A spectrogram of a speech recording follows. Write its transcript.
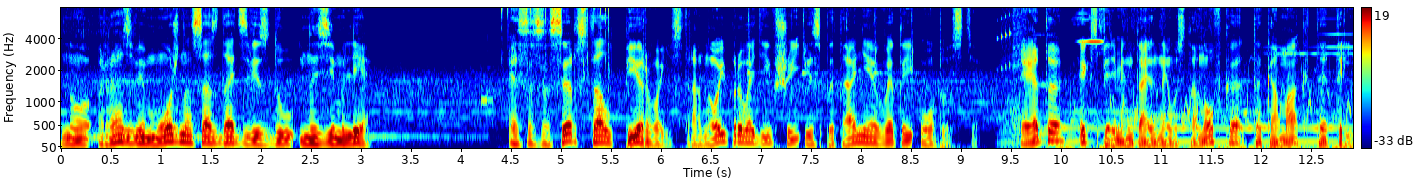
Но разве можно создать звезду на Земле? СССР стал первой страной, проводившей испытания в этой области. Это экспериментальная установка Токамак Т-3.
